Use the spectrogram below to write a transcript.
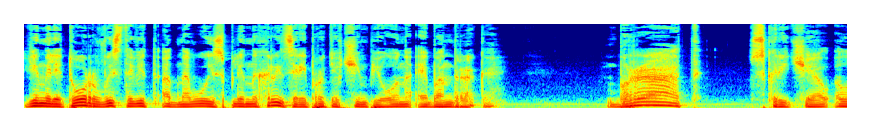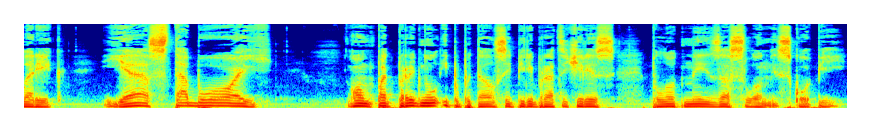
Винелитор выставит одного из пленных рыцарей против чемпиона Эбандрака. «Брат!» — вскричал Ларик. «Я с тобой!» Он подпрыгнул и попытался перебраться через плотные заслоны с копий.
